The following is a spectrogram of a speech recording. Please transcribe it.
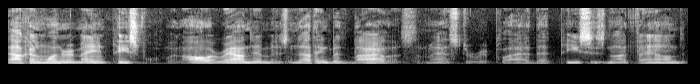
how can one remain peaceful when all around him is nothing but violence? The master replied, That peace is not found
